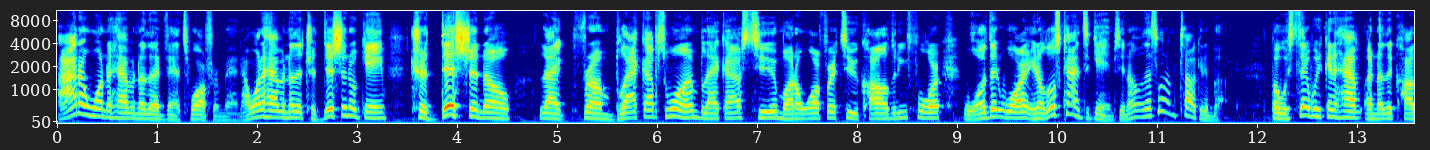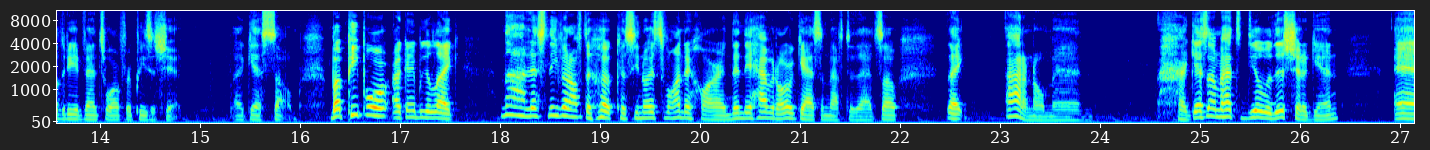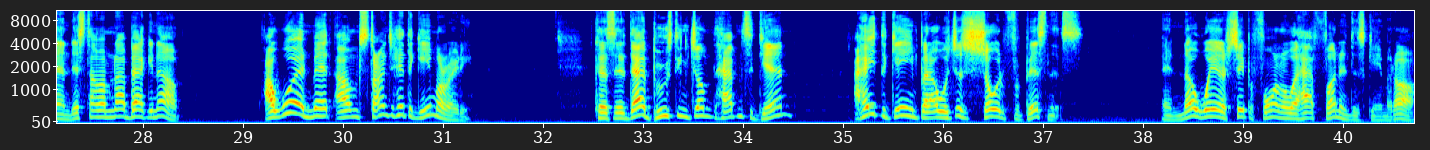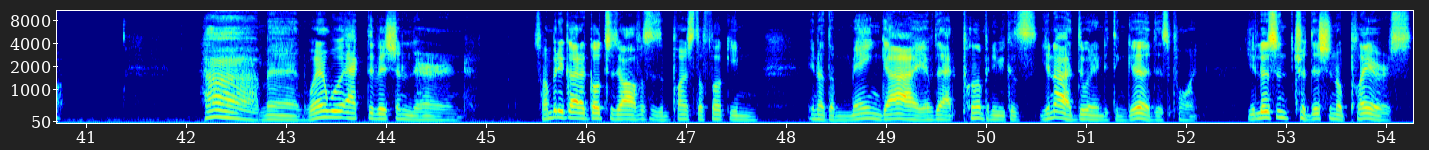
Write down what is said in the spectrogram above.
I don't want to have another Advanced Warfare, man. I want to have another traditional game, traditional like from Black Ops 1, Black Ops 2, Modern Warfare 2, Call of Duty 4, World at War, you know, those kinds of games, you know, that's what I'm talking about. But instead, we're going to have another Call of Duty Advanced Warfare piece of shit. I guess so. But people are going to be like, nah, let's leave it off the hook because, you know, it's Vonderhaar, and then they have an orgasm after that. So like, I don't know, man. I guess I'm gonna have to deal with this shit again. And this time I'm not backing up. I will admit I'm starting to hate the game already. Cause if that boosting jump happens again, I hate the game, but I will just show it for business. And no way or shape or form I will have fun in this game at all. Ah man, when will Activision learn? Somebody gotta go to the offices and punch the fucking you know, the main guy of that company because you're not doing anything good at this point. You're losing traditional players.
